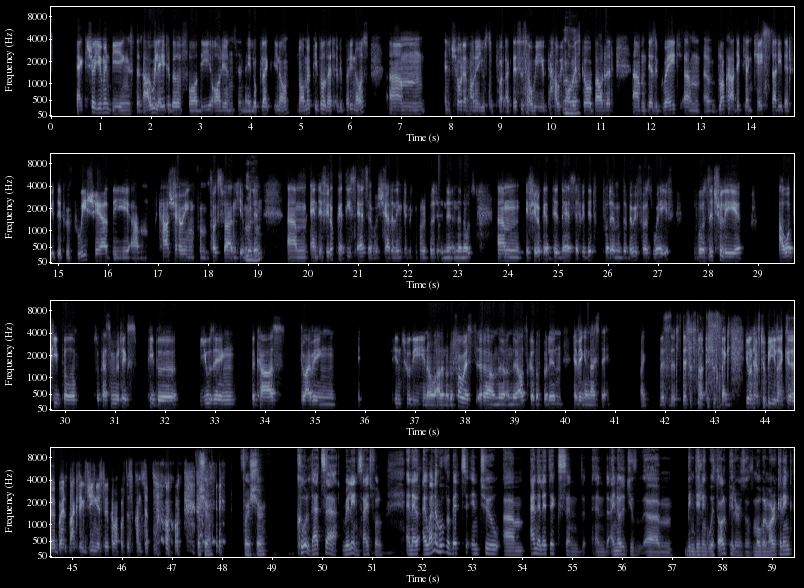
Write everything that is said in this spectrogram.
actual human beings that are relatable for the audience and they look like you know normal people that everybody knows um, and show them how to use the product. This is how we how we mm-hmm. always go about it. Um, there's a great um, blog article and case study that we did with WeShare, the um, car sharing from Volkswagen here in mm-hmm. Berlin. Um, and if you look at these ads, I will share the link and we can probably put it in the in the notes. Um, if you look at the, the ads that we did for them, the very first wave, it was literally our people, so Customlytics people using the cars, driving into the you know I don't know the forest uh, on the on the outskirts of Berlin, having a nice day. Like this is it. This is not. This is like you don't have to be like a brand marketing genius to come up with this concept. For sure, for sure. Cool. That's uh, really insightful, and I, I want to move a bit into um, analytics and and I know that you've um, been dealing with all pillars of mobile marketing.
